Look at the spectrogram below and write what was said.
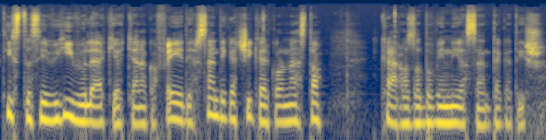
tiszta szívű hívő lelki atyának a fejét, és szentiket sikerkoronázta, kárhozatba vinni a szenteket is.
